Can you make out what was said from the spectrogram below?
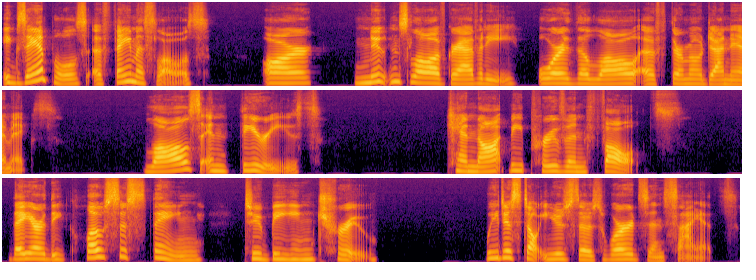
Examples of famous laws are Newton's law of gravity or the law of thermodynamics. Laws and theories cannot be proven false. They are the closest thing to being true. We just don't use those words in science.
